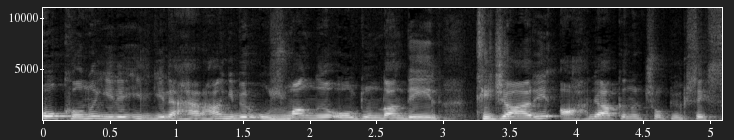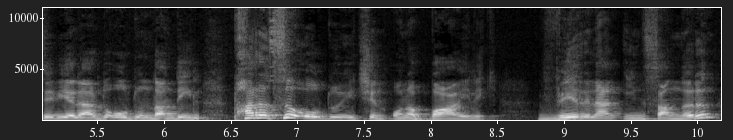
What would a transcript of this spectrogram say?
O konu ile ilgili herhangi bir uzmanlığı olduğundan değil, ticari ahlakının çok yüksek seviyelerde olduğundan değil, parası olduğu için ona bayilik verilen insanların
